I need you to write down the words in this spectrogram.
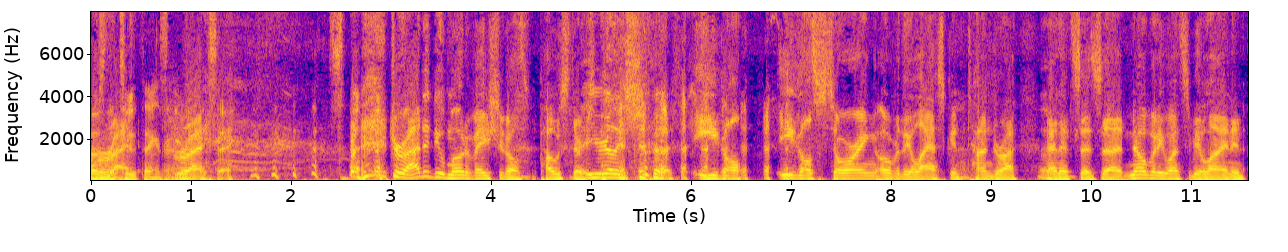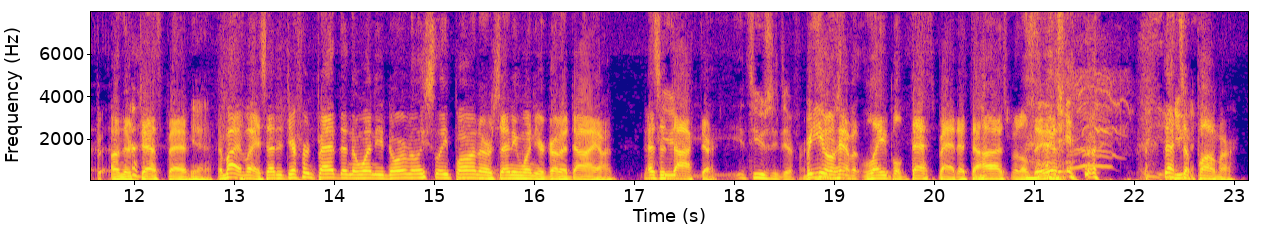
Those are the two things that you Right. right. say. Drew, how to do motivational posters? You really should. eagle, eagle soaring over the Alaskan tundra, and it says uh, nobody wants to be lying in, on their deathbed. Yeah. And by the way, is that a different bed than the one you normally sleep on, or is anyone you're going to die on? As a You- doctor, It's usually different. but you don't have it labeled deathbed at the hospital, do you? That's a bummer.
